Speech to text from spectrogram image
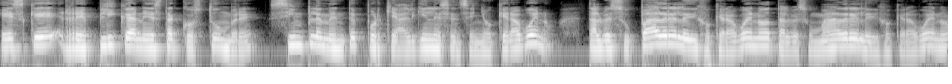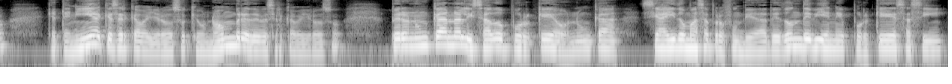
es que replican esta costumbre simplemente porque alguien les enseñó que era bueno. Tal vez su padre le dijo que era bueno, tal vez su madre le dijo que era bueno, que tenía que ser caballeroso, que un hombre debe ser caballeroso, pero nunca ha analizado por qué o nunca se ha ido más a profundidad de dónde viene, por qué es así,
